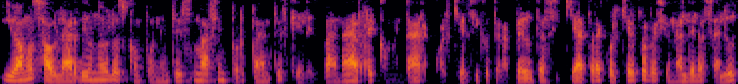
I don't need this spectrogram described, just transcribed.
Y vamos a hablar de uno de los componentes más importantes que les van a recomendar cualquier psicoterapeuta, psiquiatra, cualquier profesional de la salud,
